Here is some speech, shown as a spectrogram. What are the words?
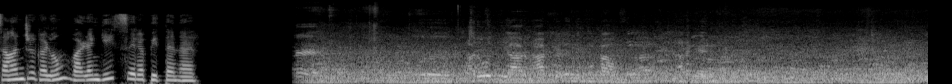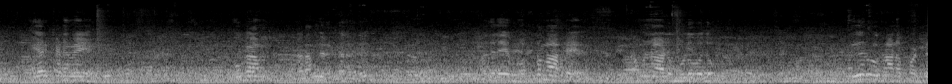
சான்றுகளும் வழங்கி சிறப்பித்தனர். ஒரு அறுபத்தி ஆறு நாட்கள் இந்த முகாம் நடக்க ஏற்கனவே முகாம் நடந்திருக்கிறது அதிலே மொத்தமாக தமிழ்நாடு முழுவதும் தீர்வு காணப்பட்ட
